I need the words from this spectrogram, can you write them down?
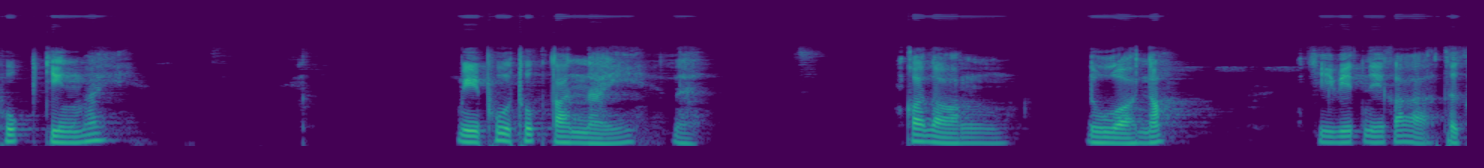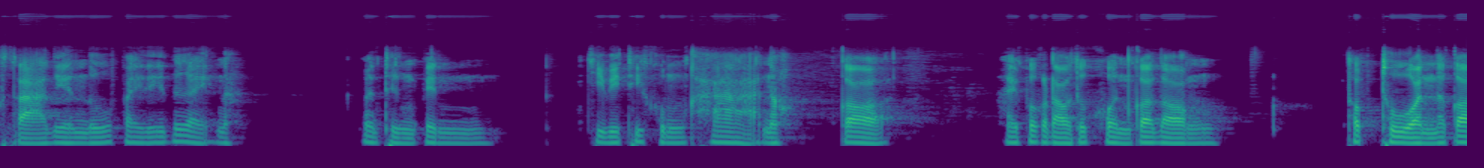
ทุกข์จริงไหม มีผู้ทุกข์ตอนไหนนะก็ลองดูเนาะชีวิตนี้ก็ศึกษาเรียนรู้ไปเรื่อยๆนะมันถึงเป็นชีวิตที่คุ้มค่าเนาะก็ให้พวกเราทุกคนก็ลองทบทวนแล้วก็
